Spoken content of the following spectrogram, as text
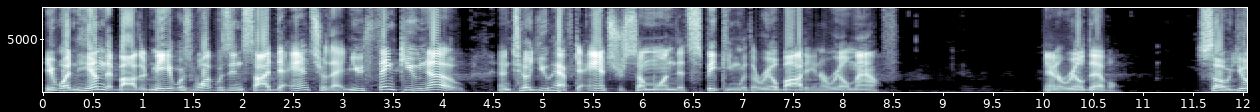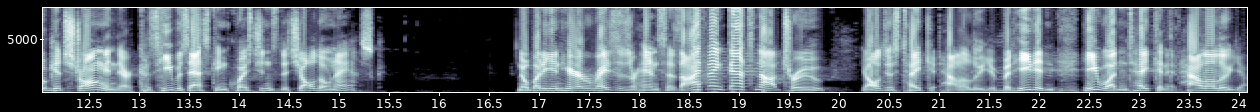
it wasn't him that bothered me it was what was inside to answer that and you think you know until you have to answer someone that's speaking with a real body and a real mouth and a real devil. So you'll get strong in there because he was asking questions that y'all don't ask. Nobody in here ever raises their hand and says, I think that's not true. Y'all just take it. Hallelujah. But he didn't, he wasn't taking it. Hallelujah.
